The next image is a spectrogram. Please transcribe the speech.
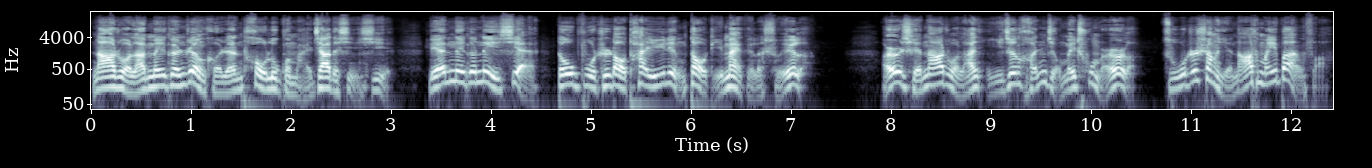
那若兰没跟任何人透露过买家的信息。”连那个内线都不知道太医令到底卖给了谁了，而且那若兰已经很久没出门了，组织上也拿他没办法。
